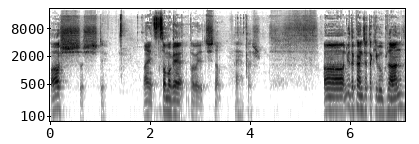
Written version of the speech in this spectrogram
O, szysz ty. No nic, co mogę powiedzieć? No, też. O, nie do końca taki był plan.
